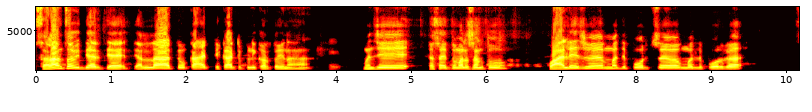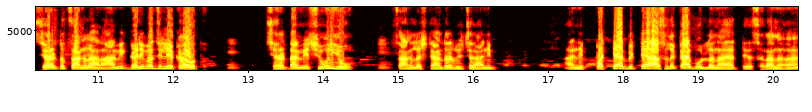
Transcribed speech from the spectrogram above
सरांचा विद्यार्थी आहे. त्याला तो काय टीका टिप्पणी करतोय ना म्हणजे कसं आहे तुम्हाला सांगतो कॉलेजमध्ये पोरच मधले पोरगा शर्ट चांगला आणा. आम्ही गरीबाची लेकरं आहोत. शर्ट आम्ही शिवून घेऊ. चांगलं स्टँडर्ड विचार. आणि आणि पट्ट्या बिट्ट्या असलं काय बोललं ना ते सरानं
